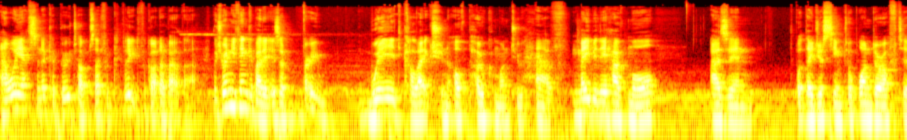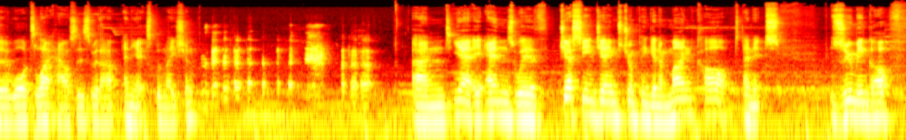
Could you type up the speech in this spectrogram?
Oh, well, yes, and a Kabutops. I completely forgot about that. Which, when you think about it, is a very weird collection of Pokemon to have. Maybe they have more, as in, but they just seem to wander off towards lighthouses without any explanation. And yeah, it ends with Jessie and James jumping in a minecart and it's zooming off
